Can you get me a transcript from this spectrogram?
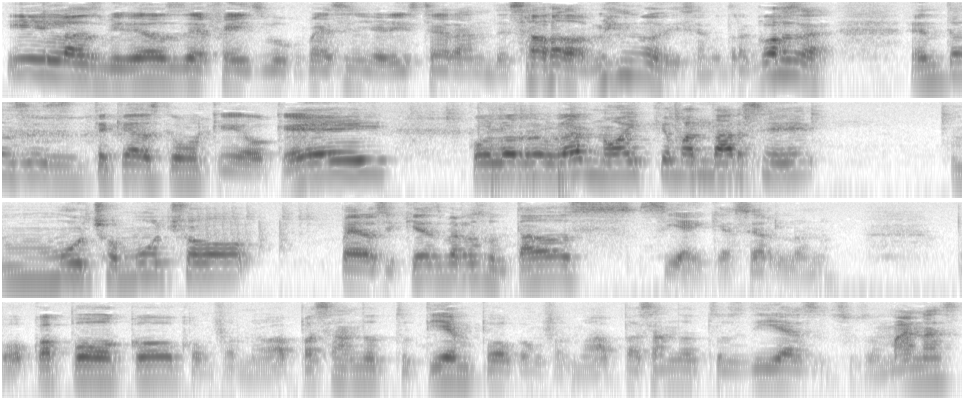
Y los videos de Facebook, Messenger, Instagram de sábado a domingo dicen otra cosa. Entonces te quedas como que, ok, por lo regular no hay que matarse mucho, mucho, pero si quieres ver resultados, sí hay que hacerlo, ¿no? Poco a poco, conforme va pasando tu tiempo, conforme va pasando tus días, tus semanas,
